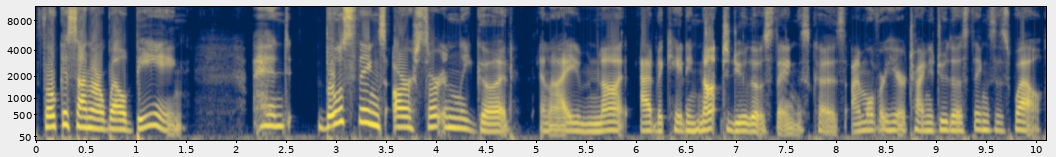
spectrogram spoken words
focus on our well being. And those things are certainly good and I'm not advocating not to do those things because I'm over here trying to do those things as well.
